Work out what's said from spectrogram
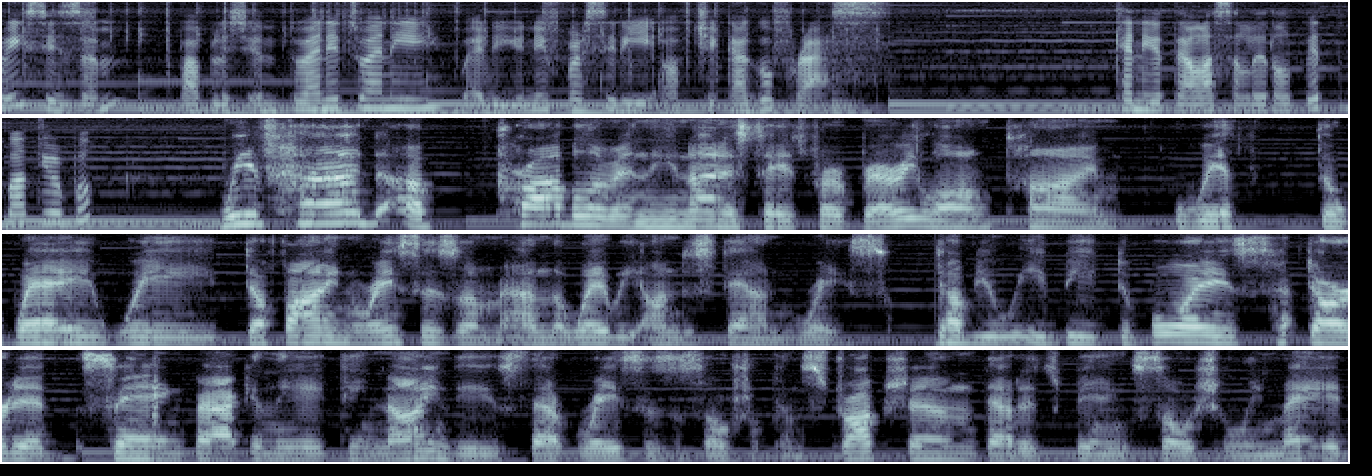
Racism, published in 2020 by the University of Chicago Press. Can you tell us a little bit about your book? We've had a problem in the United States for a very long time with the way we define racism and the way we understand race. W.E.B. Du Bois started saying back in the 1890s that race is a social construction, that it's being socially made.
